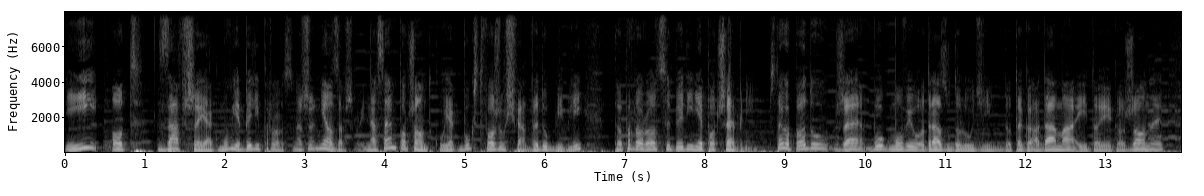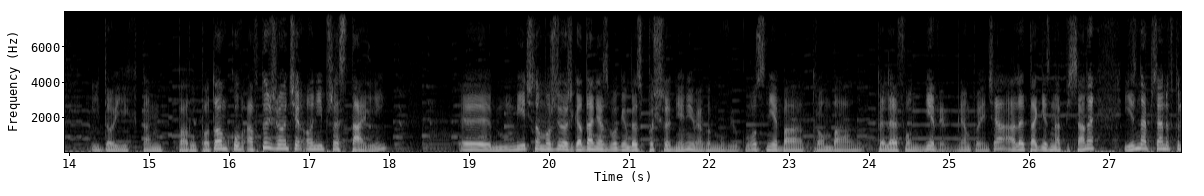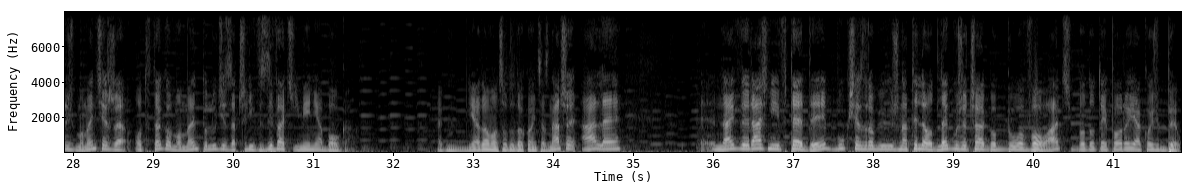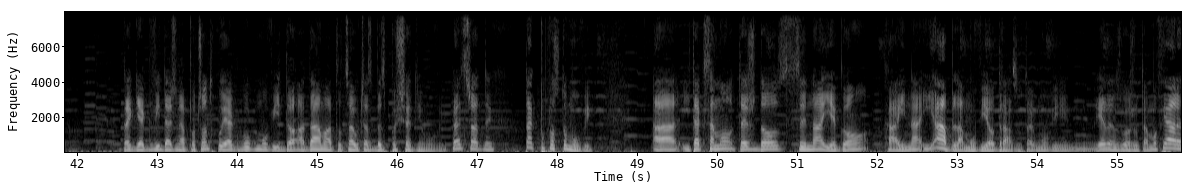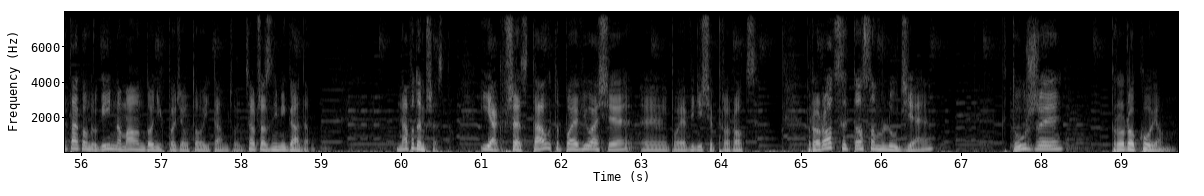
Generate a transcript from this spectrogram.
I od zawsze, jak mówię, byli prorocy. Znaczy, nie od zawsze. Na samym początku, jak Bóg stworzył świat według Biblii, to prorocy byli niepotrzebni. Z tego powodu, że Bóg mówił od razu do ludzi, do tego Adama i do jego żony i do ich tam paru potomków, a w którymś momencie oni przestali Y, mieć tą możliwość gadania z Bogiem bezpośrednio. Nie wiem, jak on mówił, głos nieba, trąba, telefon, nie wiem, nie mam pojęcia, ale tak jest napisane. I jest napisane w którymś momencie, że od tego momentu ludzie zaczęli wzywać imienia Boga. Tak nie wiadomo, co to do końca znaczy, ale y, najwyraźniej wtedy Bóg się zrobił już na tyle odległy, że trzeba go było wołać, bo do tej pory jakoś był. Tak jak widać na początku, jak Bóg mówi do Adama, to cały czas bezpośrednio mówi. Bez żadnych, tak po prostu mówi. A i tak samo też do syna jego, Kaina i Abla mówi od razu, tak mówi, jeden złożył tam ofiarę taką, drugi inną, a on do nich powiedział to i tamto i cały czas z nimi gadał. No a potem przestał. I jak przestał, to pojawiła się, yy, pojawili się prorocy. Prorocy to są ludzie, którzy prorokują.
